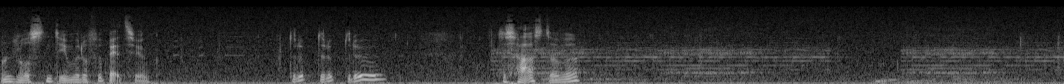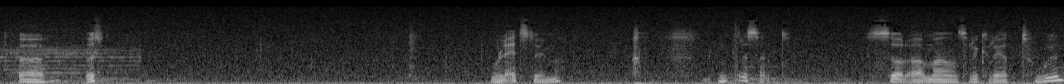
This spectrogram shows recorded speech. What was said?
und lassen die mal da vorbeiziehen. Das heißt aber, Äh, was? Wo leidst du immer? Interessant. So, da haben wir unsere Kreaturen.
